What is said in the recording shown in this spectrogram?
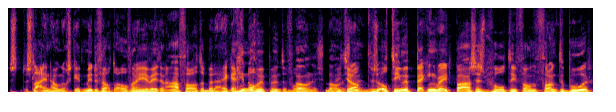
Sla je nou ook nog eens een keer het middenveld over en je weet een aanvaller te bereiken, krijg je nog meer punten voor. Bonus, bonus Weet je wel? Dus de ultieme packing rate pass is bijvoorbeeld die van Frank de Boer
